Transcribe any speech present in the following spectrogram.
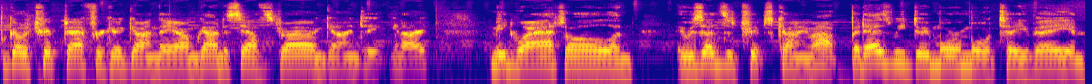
I've got a trip to Africa going there. I'm going to South Australia. I'm going to, you know, Midway Atoll. And it was as the trips came up. But as we do more and more TV, and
